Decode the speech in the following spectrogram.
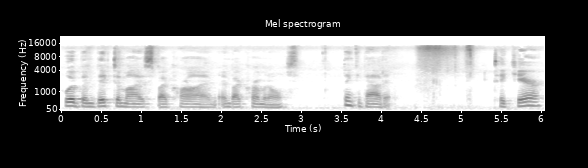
who have been victimized by crime and by criminals. Think about it. Take care.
